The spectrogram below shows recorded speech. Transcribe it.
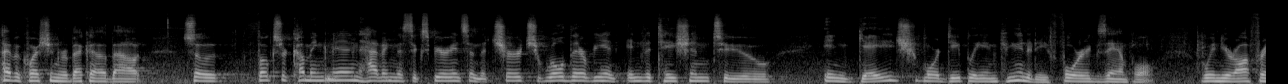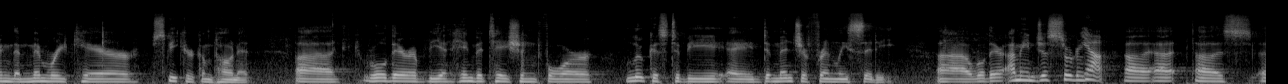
have a question, Rebecca, about, so folks are coming in, having this experience in the church. Will there be an invitation to engage more deeply in community? For example, when you're offering the memory care speaker component, uh, will there be an invitation for Lucas to be a dementia-friendly city? Uh, will there, I mean, just sort of Yeah. uh, uh, uh, a,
